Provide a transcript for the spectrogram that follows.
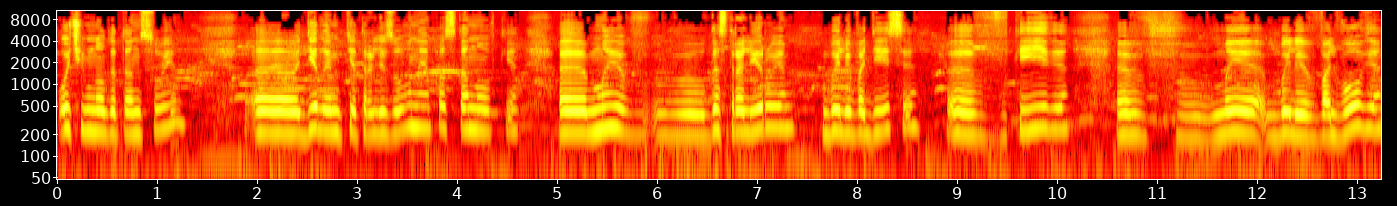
очень много танцуем, э, делаем театрализованные постановки. Э, Мы в- в- гастролируем, были в Одессе, э, в Киеве, э, в- мы были во Львове.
